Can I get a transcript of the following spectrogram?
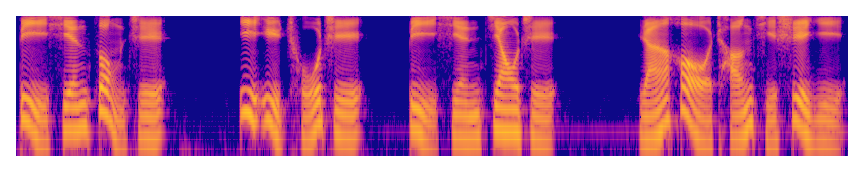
必先纵之；意欲除之，必先交之，然后成其事矣。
